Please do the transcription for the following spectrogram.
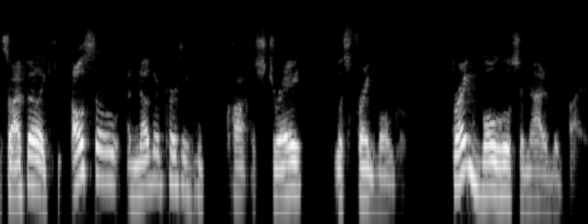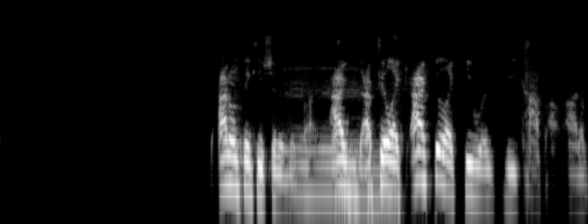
so I felt like he, also another person who caught a stray was Frank Vogel. Frank Vogel should not have been fired. I don't think he should have been fired. I I feel mm. like I feel like he was the cop out, out of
